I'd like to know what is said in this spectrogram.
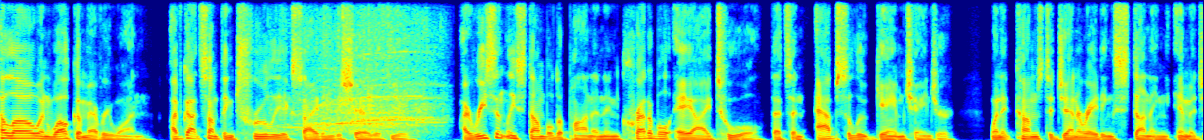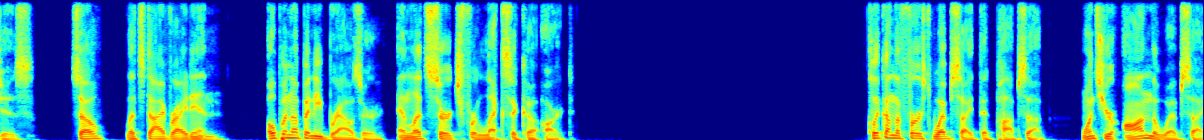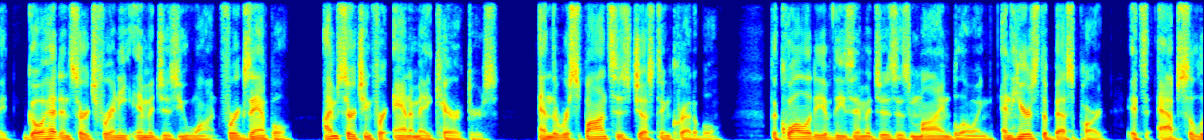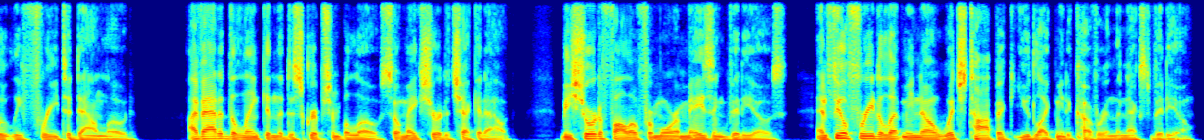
Hello and welcome everyone. I've got something truly exciting to share with you. I recently stumbled upon an incredible AI tool that's an absolute game changer when it comes to generating stunning images. So let's dive right in. Open up any browser and let's search for Lexica Art. Click on the first website that pops up. Once you're on the website, go ahead and search for any images you want. For example, I'm searching for anime characters. And the response is just incredible. The quality of these images is mind-blowing, and here's the best part. It's absolutely free to download. I've added the link in the description below, so make sure to check it out. Be sure to follow for more amazing videos, and feel free to let me know which topic you'd like me to cover in the next video.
